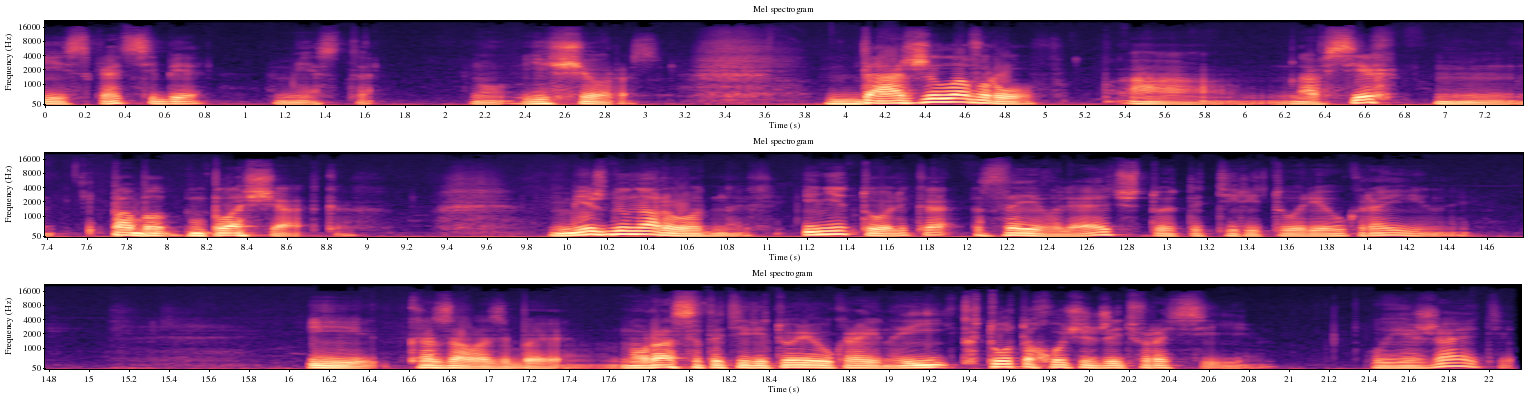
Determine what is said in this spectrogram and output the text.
и искать себе место. Ну, еще раз. Даже Лавров а, на всех м, площадках международных и не только заявляет, что это территория Украины. И, казалось бы, ну раз это территория Украины, и кто-то хочет жить в России, уезжайте.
